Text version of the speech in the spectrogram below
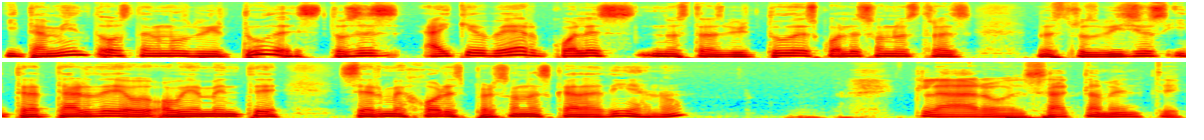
y también todos tenemos virtudes. Entonces hay que ver cuáles nuestras virtudes, cuáles son nuestras, nuestros vicios y tratar de, obviamente, ser mejores personas cada día, ¿no? Claro, exactamente.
